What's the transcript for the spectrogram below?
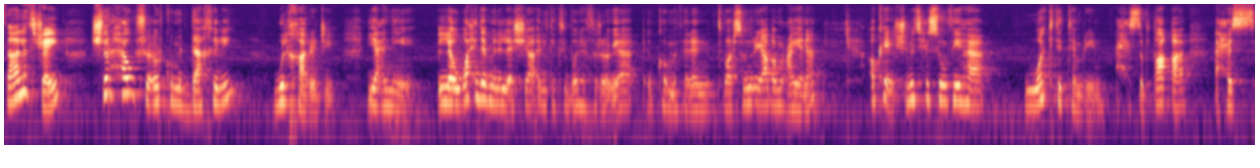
ثالث شيء شرحوا شعوركم الداخلي والخارجي. يعني لو واحدة من الأشياء اللي تكتبونها في الرؤية إنكم مثلا تمارسون رياضة معينة أوكي شنو تحسون فيها؟ وقت التمرين. أحس بطاقة أحس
